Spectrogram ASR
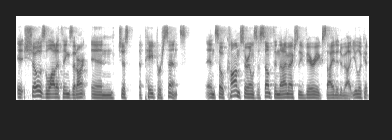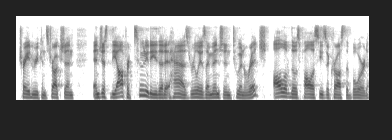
It shows a lot of things that aren't in just a paper sense. And so com surveillance is something that I'm actually very excited about. You look at trade reconstruction and just the opportunity that it has, really, as I mentioned, to enrich all of those policies across the board.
